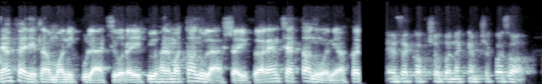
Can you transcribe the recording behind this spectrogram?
nem feltétlenül a manipulációra épül, hanem a tanulásra épül. A rendszer tanulni akar. Ezzel kapcsolatban nekem csak az a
